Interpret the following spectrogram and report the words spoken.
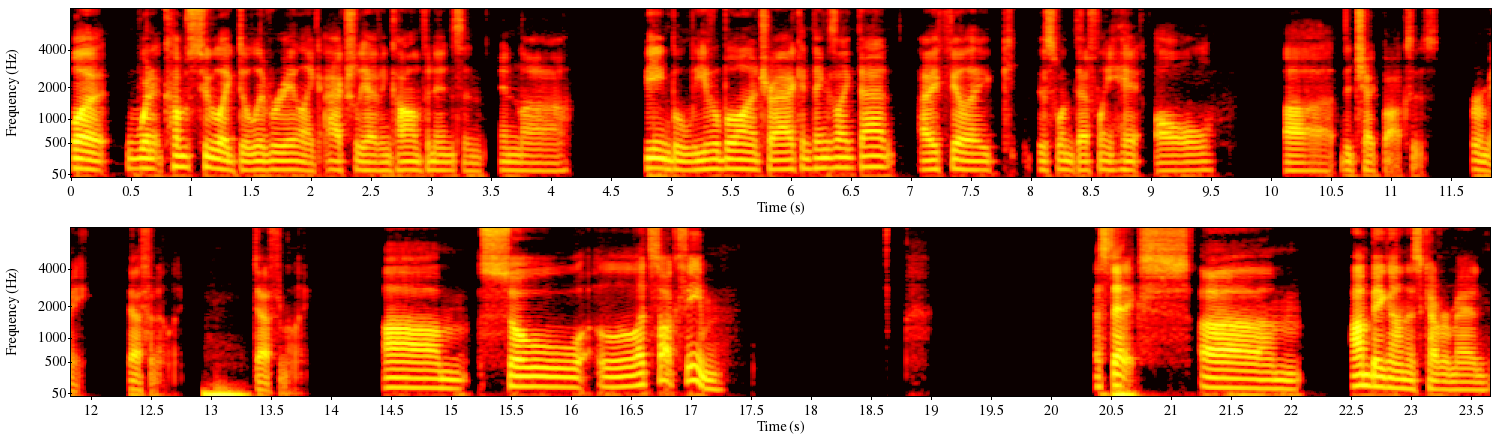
But when it comes to like delivery and like actually having confidence and and uh, being believable on a track and things like that, I feel like this one definitely hit all uh, the check boxes for me. Definitely, definitely. Um, so let's talk theme. Aesthetics. Um, I'm big on this cover, man.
